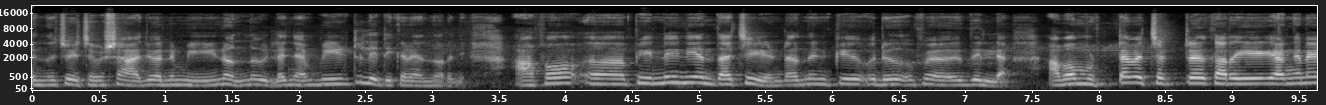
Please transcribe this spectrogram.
എന്ന് ചോദിച്ചപ്പോൾ ഷാജു പറഞ്ഞു മീനൊന്നുമില്ല ഞാൻ വീട്ടിലിരിക്കണമെന്ന് പറഞ്ഞു. അപ്പോൾ പിന്നെ ഇനി എന്താ ചെയ്യേണ്ടതെന്ന് എനിക്ക് ഒരു ഇതില്ല. അപ്പോൾ മുട്ട വെച്ചിട്ട് കറി അങ്ങനെ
